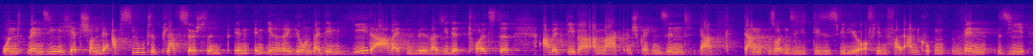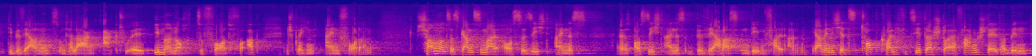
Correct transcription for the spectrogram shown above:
Und wenn Sie nicht jetzt schon der absolute Platzhirsch sind in, in Ihrer Region, bei dem jeder arbeiten will, weil Sie der tollste Arbeitgeber am Markt entsprechend sind, ja, dann sollten Sie dieses Video auf jeden Fall angucken, wenn Sie die Bewerbungsunterlagen aktuell immer noch sofort vorab entsprechend einfordern. Schauen wir uns das Ganze mal aus der Sicht eines aus Sicht eines Bewerbers in dem Fall an. Ja, wenn ich jetzt top qualifizierter Steuerfachangestellter bin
